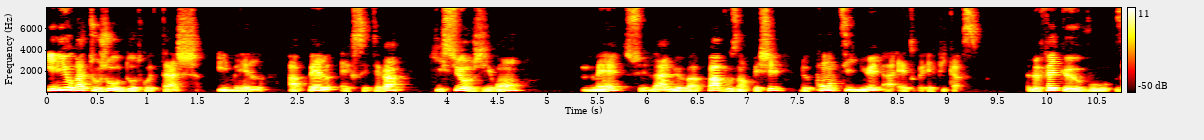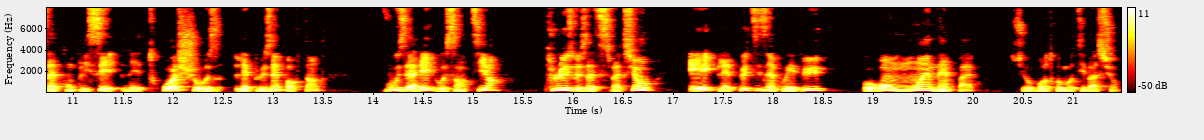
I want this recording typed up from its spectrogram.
Il y aura toujours d'autres tâches, emails, appels, etc., qui surgiront mais cela ne va pas vous empêcher de continuer à être efficace. Le fait que vous accomplissez les trois choses les plus importantes, vous allez ressentir plus de satisfaction et les petits imprévus auront moins d'impact sur votre motivation.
